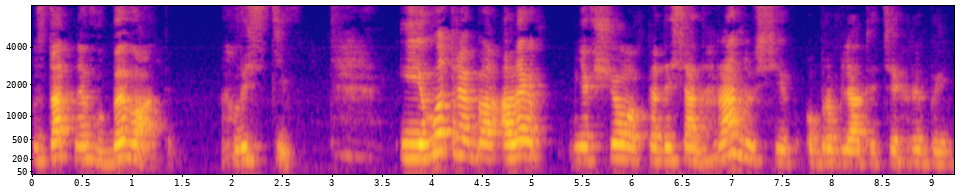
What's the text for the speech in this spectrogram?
здатне вбивати листів. І його треба, але якщо 50 градусів обробляти ці гриби,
